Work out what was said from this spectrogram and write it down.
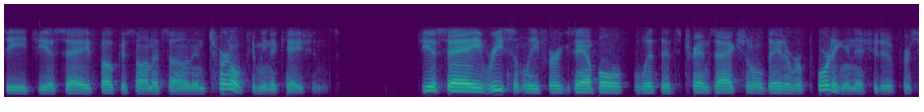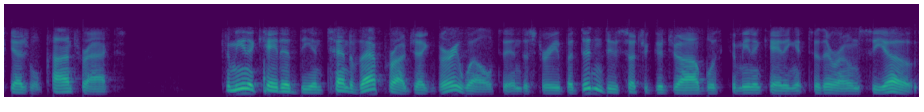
see GSA focus on its own internal communications. GSA recently, for example, with its transactional data reporting initiative for scheduled contracts, communicated the intent of that project very well to industry, but didn't do such a good job with communicating it to their own COs.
